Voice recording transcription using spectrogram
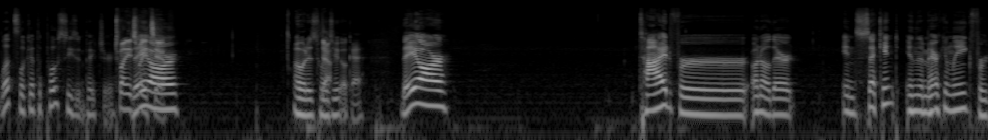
Let's look at the postseason picture. They 2022. are. Oh, it is 22. Okay. They are tied for. Oh no, they're in second in the American League for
